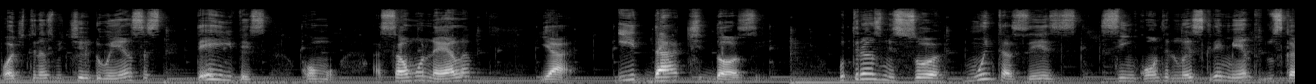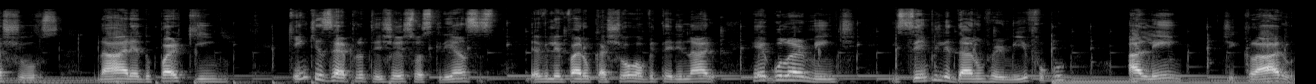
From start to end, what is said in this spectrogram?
pode transmitir doenças terríveis como a salmonela e a hidatidose. O transmissor muitas vezes se encontra no excremento dos cachorros, na área do parquinho. Quem quiser proteger suas crianças deve levar o cachorro ao veterinário regularmente e sempre lhe dar um vermífugo, além de, claro,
